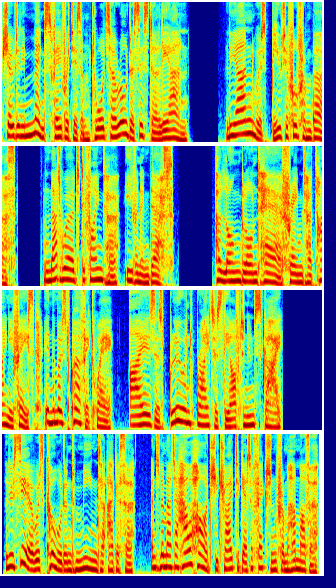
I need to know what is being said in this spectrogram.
showed an immense favoritism towards her older sister, Leanne. Leanne was beautiful from birth. and That word defined her even in death. Her long blonde hair framed her tiny face in the most perfect way, eyes as blue and bright as the afternoon sky. Lucia was cold and mean to Agatha, and no matter how hard she tried to get affection from her mother,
